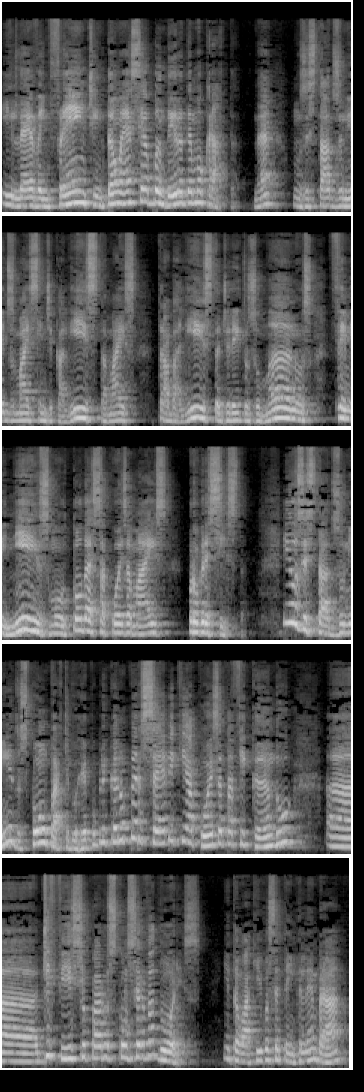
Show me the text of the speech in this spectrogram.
e leva em frente. Então, essa é a bandeira democrata. Né? Nos Estados Unidos, mais sindicalista, mais trabalhista, direitos humanos, feminismo, toda essa coisa mais progressista. E os Estados Unidos, com o Partido Republicano, percebe que a coisa está ficando uh, difícil para os conservadores. Então aqui você tem que lembrar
